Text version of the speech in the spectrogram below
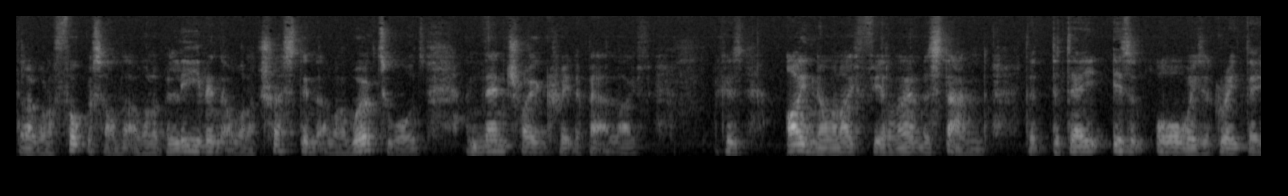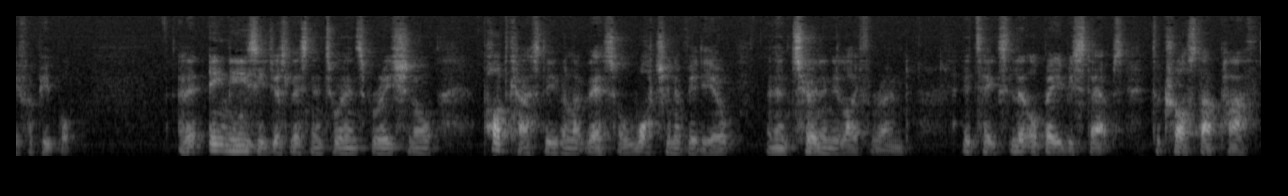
that I want to focus on, that I want to believe in, that I want to trust in, that I want to work towards, and then try and create a better life because I know and I feel and I understand that the day isn't always a great day for people. And it ain't easy just listening to an inspirational podcast, even like this, or watching a video and then turning your life around. It takes little baby steps to cross that path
